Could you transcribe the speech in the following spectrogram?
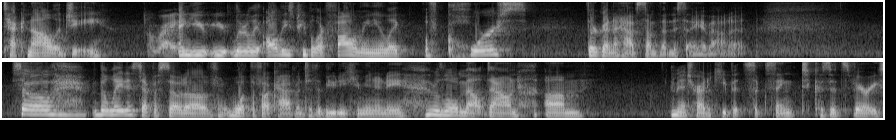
technology. Right. And you you literally all these people are following you like of course they're going to have something to say about it. So, the latest episode of What the Fuck Happened to the Beauty Community, there was a little meltdown. Um, I'm going to try to keep it succinct because it's very,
